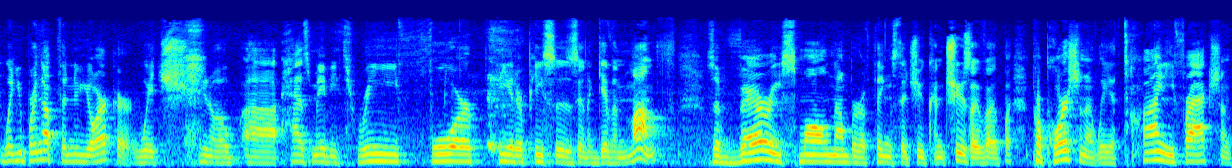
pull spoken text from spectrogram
when you bring up the New Yorker, which you know uh, has maybe three, four theater pieces in a given month, it's a very small number of things that you can choose of, uh, proportionately a tiny fraction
